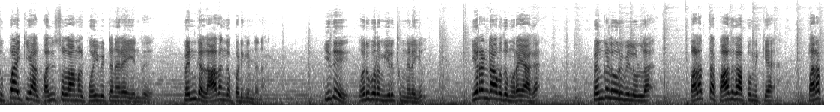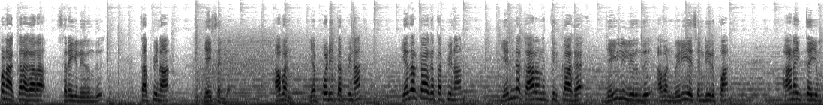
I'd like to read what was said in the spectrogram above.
துப்பாக்கியால் பதில் சொல்லாமல் போய்விட்டனரே என்று பெண்கள் ஆதங்கப்படுகின்றனர். இது ஒருபுறம் இருக்கும் நிலையில் இரண்டாவது முறையாக பெங்களூருவில் உள்ள பலத்த பாதுகாப்பு மிக்க பரப்பன அக்கரகாரா சிறையில் இருந்து தப்பினான் ஜெய்சங்கர். அவன் எப்படி தப்பினான்? எதற்காக தப்பினான்? என்ன காரணத்திற்காக ஜெயிலில் இருந்து அவன் வெளியே சென்றிருப்பான்? அனைத்தையும்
